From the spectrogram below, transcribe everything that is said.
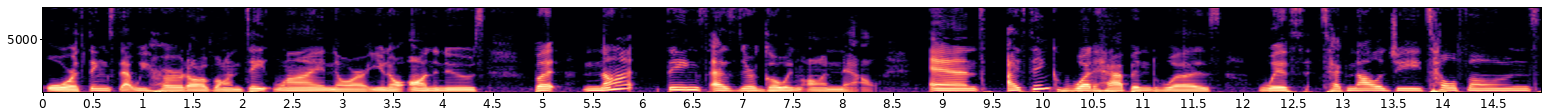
or things that we heard of on Dateline or, you know, on the news, but not things as they're going on now. And I think what happened was with technology, telephones,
